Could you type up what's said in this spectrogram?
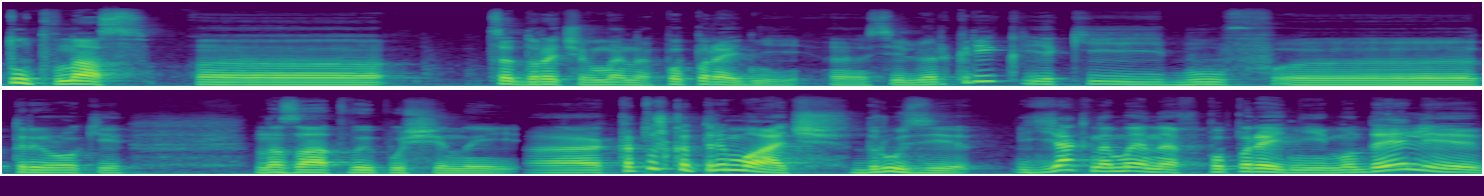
тут в нас, е, це, до речі, в мене попередній Silver Creek, який був три роки назад випущений. Е, Катушка тримач, друзі, як на мене, в попередній моделі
